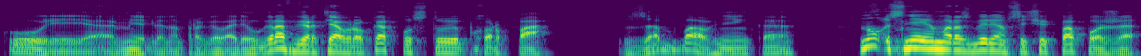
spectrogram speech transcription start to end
«Курия», — медленно проговорил граф, вертя в руках пустую пхорпа. «Забавненько. Ну, с нею мы разберемся чуть попозже.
